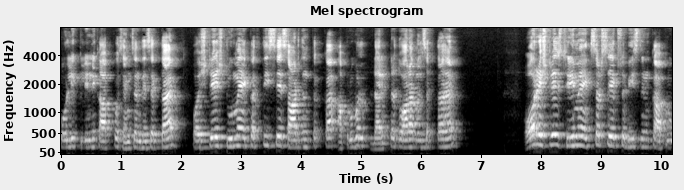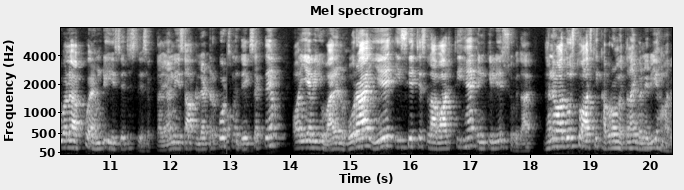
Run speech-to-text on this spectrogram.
पोली क्लिनिक आपको सेंक्शन दे सकता है और स्टेज टू में इकतीस से साठ दिन तक का अप्रूवल डायरेक्टर द्वारा मिल सकता है। और स्टेज थ्री में इकसठ से 120 दिन का अप्रूवल है, आपको एम डी दे सकता है। यानी इस आप लेटर को इसमें देख सकते हैं और ये अभी जो वायरल हो रहा है, ये ई लाभार्थी हैं, इनके लिए सुविधा है। धन्यवाद दोस्तों, आज की खबरों में इतना ही बने रही हमारे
